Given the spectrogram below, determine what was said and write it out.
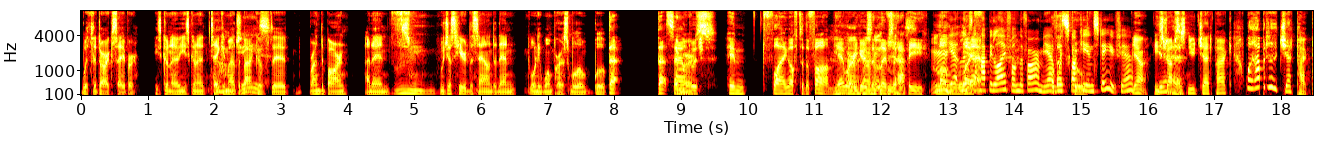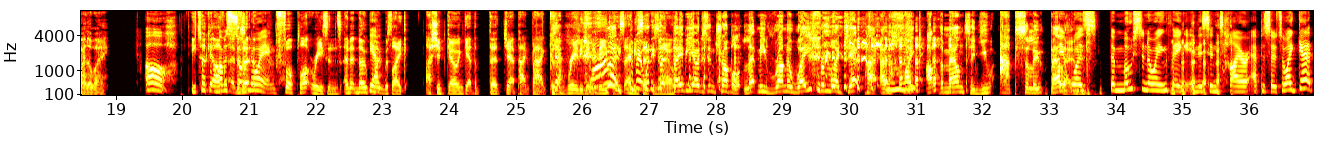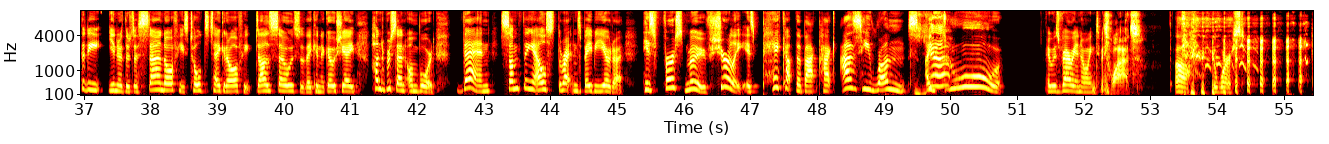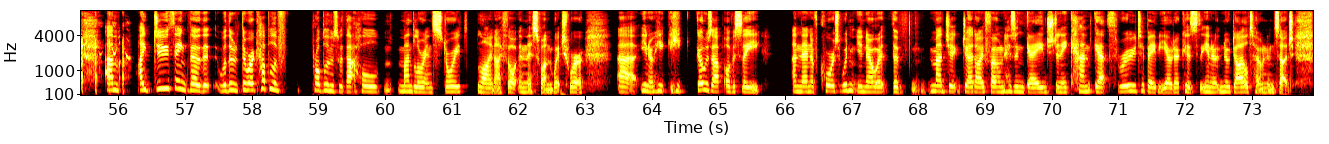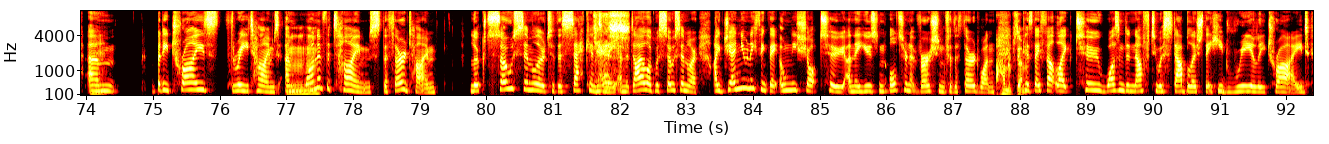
with the dark saber. He's gonna he's gonna take him Oh, out the back of the round the barn, and then zoom, we just hear the sound, and then only one person will will. That that sound Emerge. was him flying off to the farm, yeah, where he goes and lives a happy Mm. long Yeah, lives life. a happy life on the farm. Yeah, Well, with that's Bucky cool. and Steve. Yeah. Yeah, he straps Yeah. his new jetpack. What happened to the jetpack, by the way? Oh, He took it off I was so for, annoying. for plot reasons, and at no point Yeah. was like, "I should go and get the, the jetpack back because I'm really going to Right. need this any bit when he second said, now." Baby Yoda's in trouble. Let me run away from my jetpack and hike up the mountain. You absolute bellend. it was the most annoying thing in this entire episode. So I get that he, you know, there's a standoff. He's told to take it off. He does so so they can negotiate. 100% on board. Then something else threatens Baby Yoda. His first move, surely, is pick up the backpack as he runs. Yeah. I do. It was very annoying to me. twat. Oh, the worst. um, I do think though that well, there, there were a couple of problems with that whole Mandalorian storyline. I thought in this one, which were, uh, you know, he he goes up obviously. And then, of course, wouldn't you know it, the magic Jedi phone has engaged and he can't get through to Baby Yoda because, you know, no dial tone and such. Um, But he tries three times. And Mhm. one of the times, the third time, looked so similar to the second to me, and the dialogue was so similar. I genuinely think they only shot two, and they used an alternate version for the third one 100%. because they felt like two wasn't enough to establish that he'd really tried,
